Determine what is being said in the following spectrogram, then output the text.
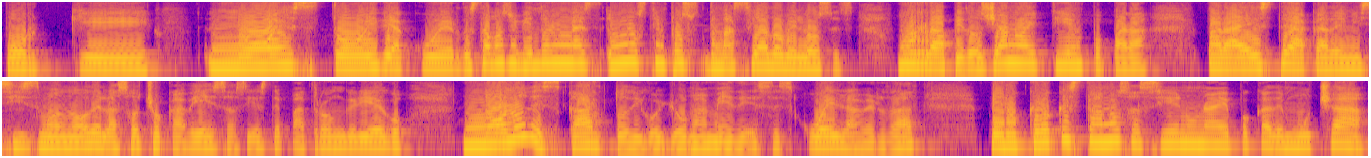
porque no estoy de acuerdo. Estamos viviendo en unos tiempos demasiado veloces, muy rápidos. Ya no hay tiempo para, para este academicismo, ¿no? De las ocho cabezas y este patrón griego. No lo descarto, digo yo, mamé de esa escuela, ¿verdad? Pero creo que estamos así en una época de mucha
